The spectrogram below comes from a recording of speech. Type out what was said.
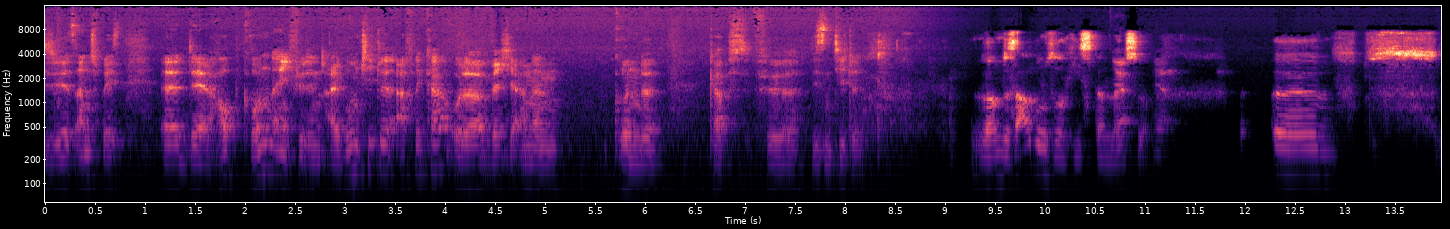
die du jetzt ansprichst, äh, der Hauptgrund eigentlich für den Albumtitel Afrika oder welche anderen Gründe gab es für diesen Titel? Warum das Album so hieß, dann meinst ja, du? Ja. Äh, das,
